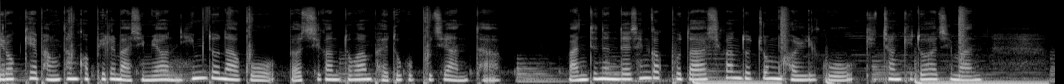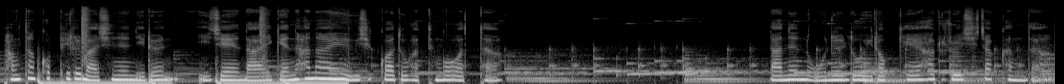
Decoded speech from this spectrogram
이렇게 방탄커피를 마시면 힘도 나고 몇 시간 동안 배도 고프지 않다. 만드는데 생각보다 시간도 좀 걸리고 귀찮기도 하지만 방탄커피를 마시는 일은 이제 나에겐 하나의 의식과도 같은 것 같아. 나는 오늘도 이렇게 하루를 시작한다.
